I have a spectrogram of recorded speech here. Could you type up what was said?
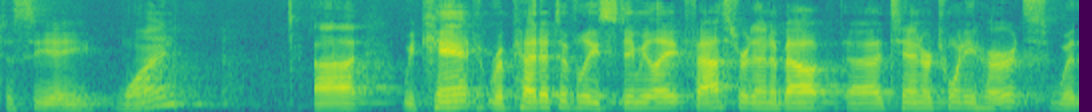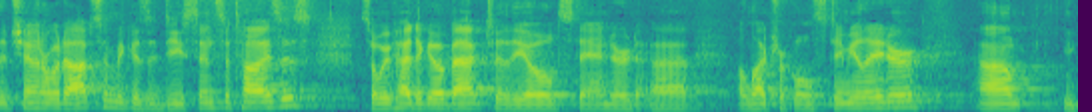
to CA1. Uh, we can't repetitively stimulate faster than about uh, 10 or 20 hertz with a channel rhodopsin because it desensitizes. So we've had to go back to the old standard uh, electrical stimulator. Um, you,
